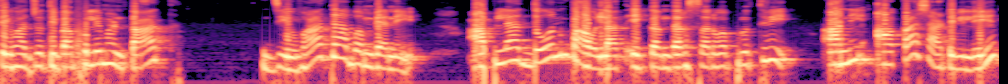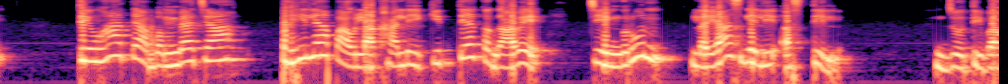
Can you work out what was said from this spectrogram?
तेव्हा ज्योतिबा फुले म्हणतात जेव्हा त्या बंब्याने आपल्या दोन पावलात एकंदर सर्व पृथ्वी आणि आकाश आटविले तेव्हा त्या बंब्याच्या पहिल्या पावलाखाली कित्येक गावे चेंगरून लयास गेली असतील. ज्योतिबा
